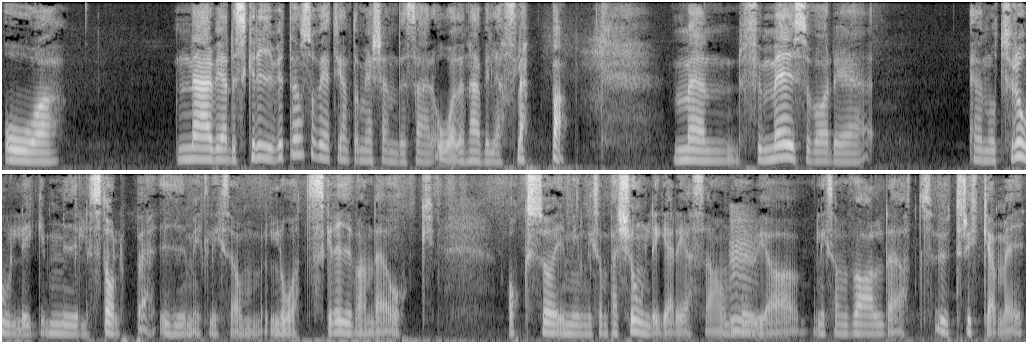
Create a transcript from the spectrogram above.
Och när vi hade skrivit den så vet jag inte om jag kände så här, åh den här vill jag släppa. Men för mig så var det en otrolig milstolpe i mitt liksom låtskrivande och också i min liksom personliga resa om Mm. hur jag liksom valde att uttrycka mig.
